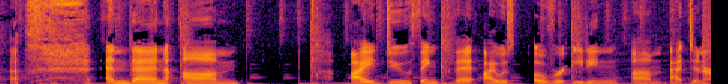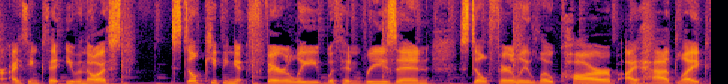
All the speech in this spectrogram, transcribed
and then um I do think that I was overeating um, at dinner. I think that even though I was still keeping it fairly within reason, still fairly low carb, I had like,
